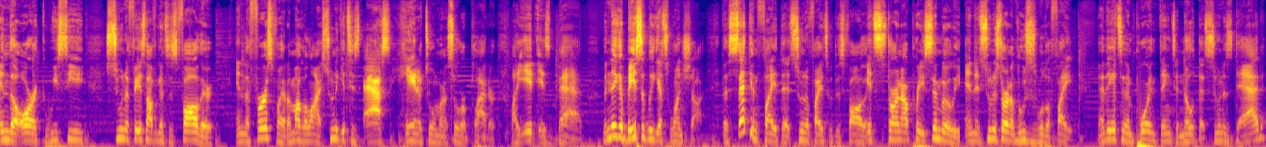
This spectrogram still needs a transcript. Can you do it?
In the arc, we see Tsuna face off against his father. In the first fight, I'm not gonna lie, Tsuna gets his ass handed to him on a silver platter. Like, it is bad. The nigga basically gets one shot. The second fight that Tsuna fights with his father, it's starting out pretty similarly, and then Tsuna starting to lose his will to fight. And I think it's an important thing to note that Tsuna's dad,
